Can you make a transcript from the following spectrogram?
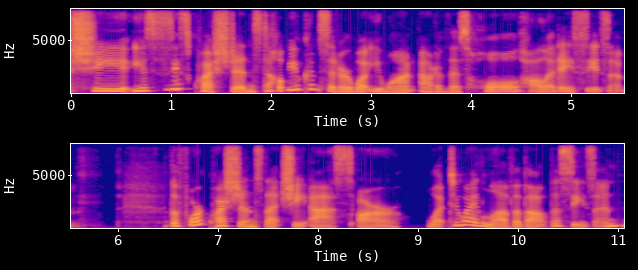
she uses these questions to help you consider what you want out of this whole holiday season. The four questions that she asks are What do I love about the season?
